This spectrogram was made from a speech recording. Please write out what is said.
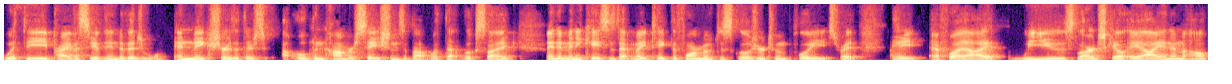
with the privacy of the individual and make sure that there's uh, open conversations about what that looks like. And in many cases, that might take the form of disclosure to employees, right? Hey, FYI, we use large scale AI and ML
